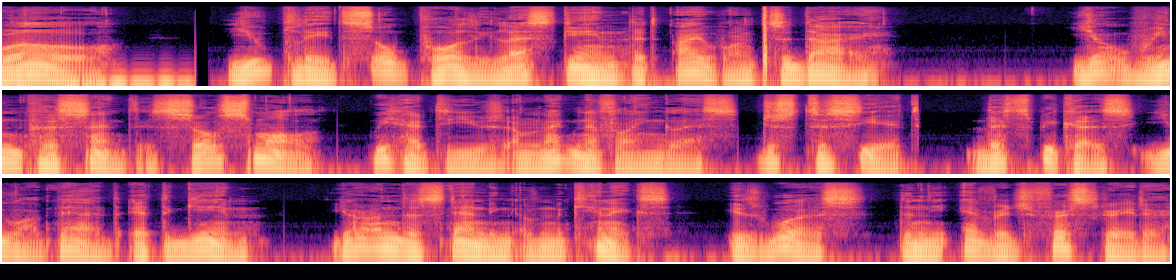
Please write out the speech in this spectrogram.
Whoa. You played so poorly last game that I want to die. Your win percent is so small, we had to use a magnifying glass just to see it. That's because you are bad at the game. Your understanding of mechanics is worse than the average first grader,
